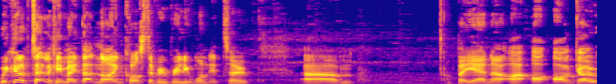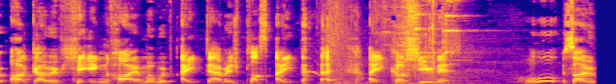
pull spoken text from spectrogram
We could have technically made that 9 cost if we really wanted to. Um, but yeah, no, I, I, will go. I'll go with hitting Heimer with eight damage plus eight, eight cost unit. Ooh, so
